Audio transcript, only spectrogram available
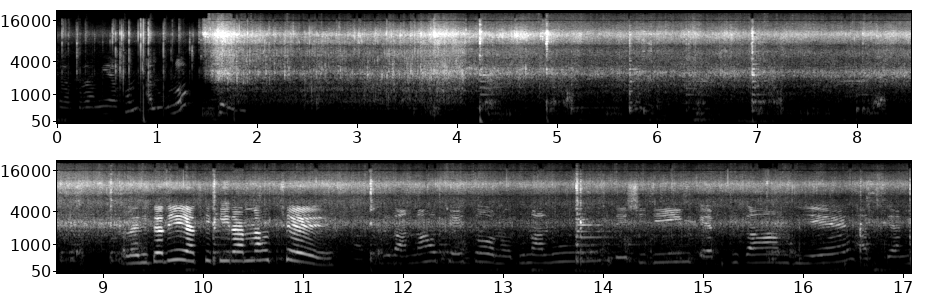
তারপর আমি এখন আলুগুলো ছেড়ে দিচ্ছি। তাহলে রীতাদি আজকে কি রান্না হচ্ছে? আজকে রান্না হচ্ছে এই তো নতুন আলু দেশি ডিম ক্যাপসিকাম দিয়ে আজকে আমি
